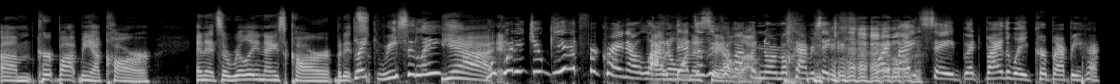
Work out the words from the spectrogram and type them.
Um, Kurt bought me a car, and it's a really nice car, but it's Like recently? Yeah. Well, what did you get for crying out loud? I don't that doesn't say come out up in normal conversation. well, I might say, but by the way, Kurt bought me a car.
